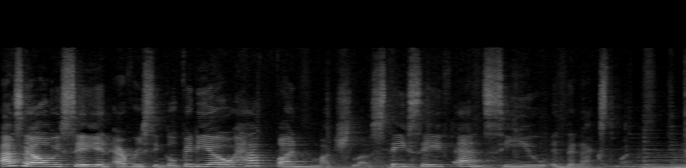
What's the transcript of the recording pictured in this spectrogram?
As I always say in every single video, have fun, much love, stay safe, and see you in the next one.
